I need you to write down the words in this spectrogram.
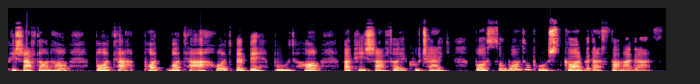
پیشرفت آنها با, با تعهد به بهبودها و پیشرفتهای کوچک با ثبات و پشتکار به دست آمده است.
